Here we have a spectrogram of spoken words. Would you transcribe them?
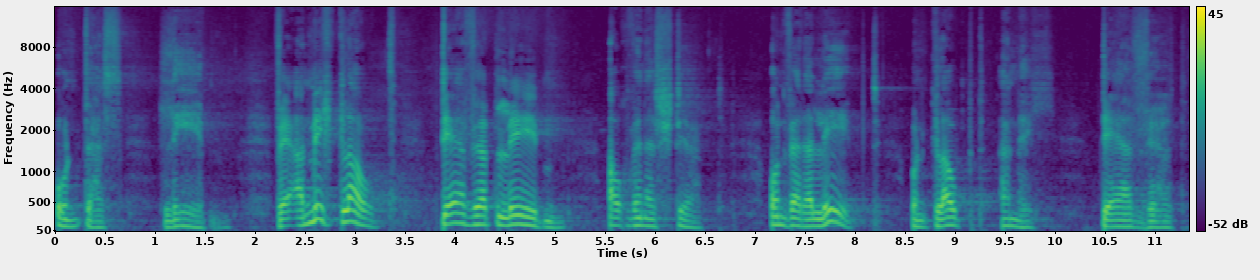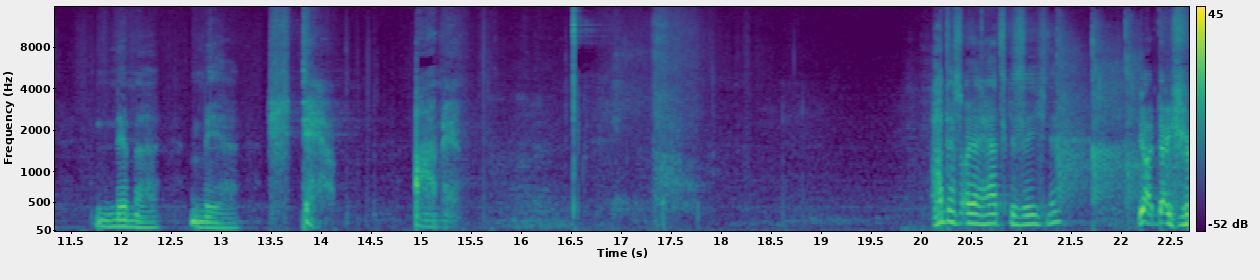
und das Leben. Wer an mich glaubt, der wird leben, auch wenn er stirbt. Und wer da lebt und glaubt an mich, der wird nimmer mehr sterben. Amen. Hat das euer Herz gesegnet? Ja, ich,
